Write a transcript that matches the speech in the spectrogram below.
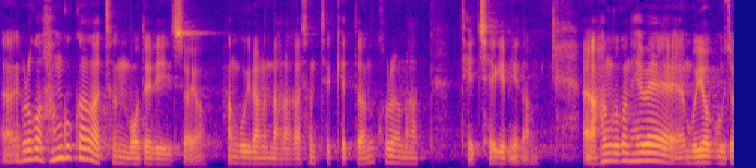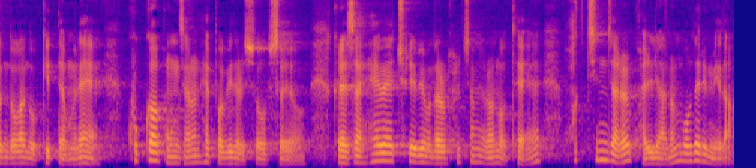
아, 그리고 한국과 같은 모델이 있어요. 한국이라는 나라가 선택했던 코로나 대책입니다. 아, 한국은 해외 무역 의존도가 높기 때문에 국가 봉쇄는 해법이 될 수 없어요. 그래서 해외 출입이 문을 활짝 열어놓되 확진자를 관리하는 모델입니다.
